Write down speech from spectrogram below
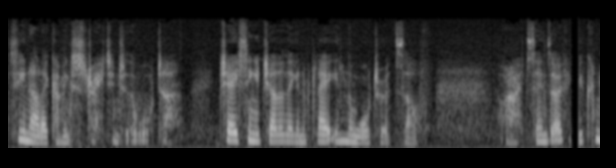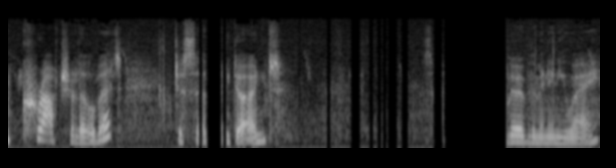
See now they're coming straight into the water. Chasing each other, they're going to play in the water itself. Alright, Senzo, if you can crouch a little bit, just so that don't disturb them in any way.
